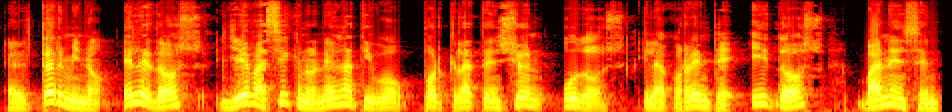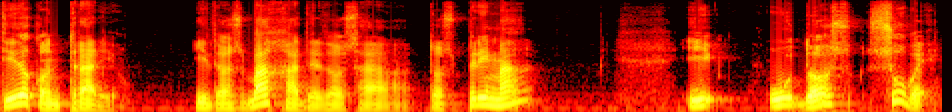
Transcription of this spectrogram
el término L2 lleva signo negativo porque la tensión U2 y la corriente I2 van en sentido contrario. I2 baja de 2 a 2' y U2 sube.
